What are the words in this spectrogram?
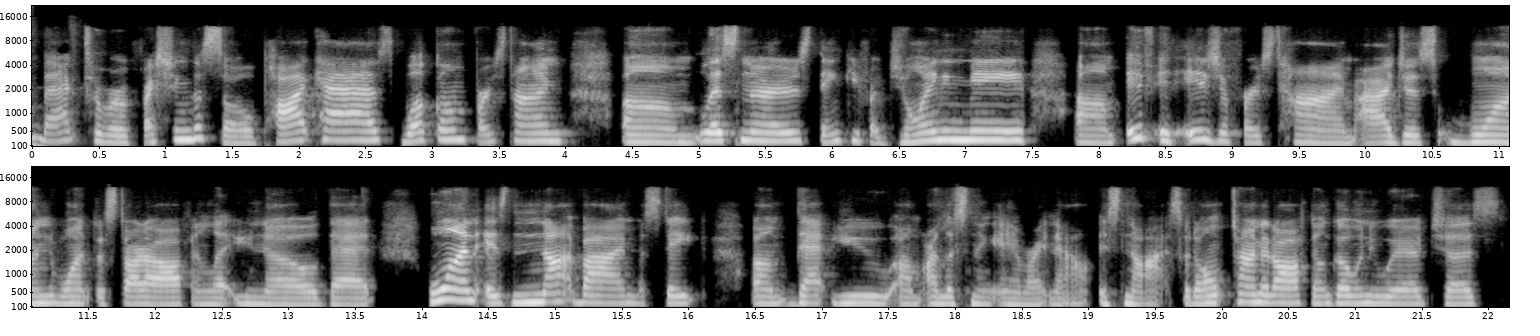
Welcome back to Refreshing the Soul podcast. Welcome, first time um, listeners. Thank you for joining me. Um, if it is your first time, I just one want to start off and let you know that one is not by mistake um, that you um, are listening in right now. It's not. So don't turn it off. Don't go anywhere. Just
